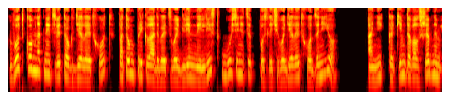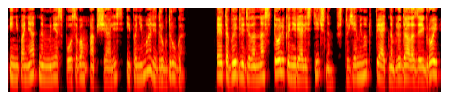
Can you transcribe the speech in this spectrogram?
Вот комнатный цветок делает ход, потом прикладывает свой длинный лист к гусенице, после чего делает ход за нее. Они каким-то волшебным и непонятным мне способом общались и понимали друг друга. Это выглядело настолько нереалистичным, что я минут пять наблюдала за игрой,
